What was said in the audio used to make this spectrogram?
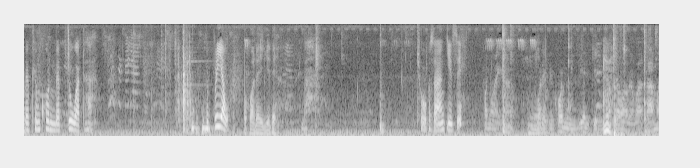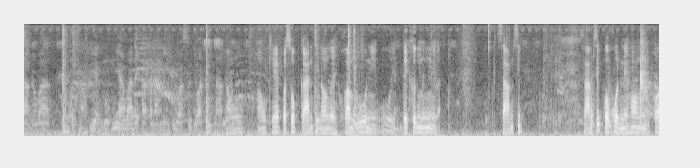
แบบเข้มข้นแบบจวดค่ะ เปรี้ยวพอได้อยู่เด้โชว์ภาษาอังกฤษสิพ่อหน่อยครับพ่อเด็กเป็นคนเลี้ยงเก่งครับแต่ว่าแบบว่าสามารถแบบว่าเลี้ยงลูกเมียว่าได้ขนาดนี้คือว่าสุดยอดขนาดเลยคเอารับผมเอาแค่ประสบการณ์พี่น้องเลยความรู้นี่โอ้ยได้ครึ่งหนึงนี่แหละสามสิบสามสิบกว่าคนในห้องนี่เพราะ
